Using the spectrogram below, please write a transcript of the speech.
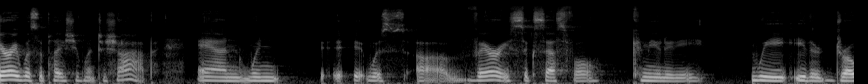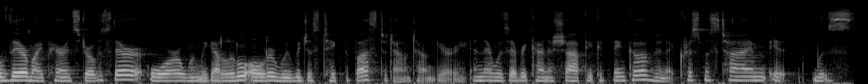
Gary was the place you went to shop. And when it was a very successful community, we either drove there, my parents drove us there, or when we got a little older, we would just take the bus to downtown Gary. And there was every kind of shop you could think of. And at Christmas time, it was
